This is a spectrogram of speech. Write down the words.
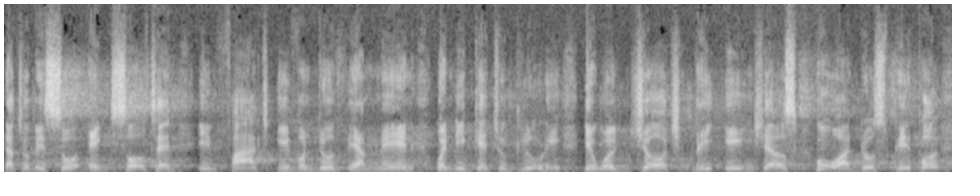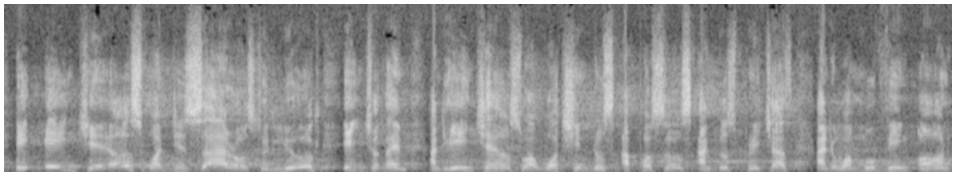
that will be so exalted? In fact, even though they are men, when they get to glory, they will judge the angels. Who are those people? The angels were desirous to look into them. And the angels were watching those apostles and those preachers and they were moving on,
